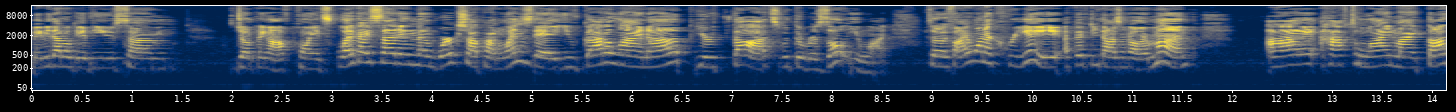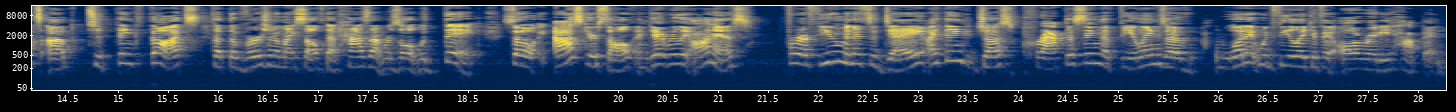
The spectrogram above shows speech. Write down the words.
Maybe that'll give you some jumping off points. Like I said in the workshop on Wednesday, you've got to line up your thoughts with the result you want. So if I want to create a $50,000 month, I have to line my thoughts up to think thoughts that the version of myself that has that result would think. So ask yourself and get really honest for a few minutes a day, I think just practicing the feelings of what it would feel like if it already happened.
